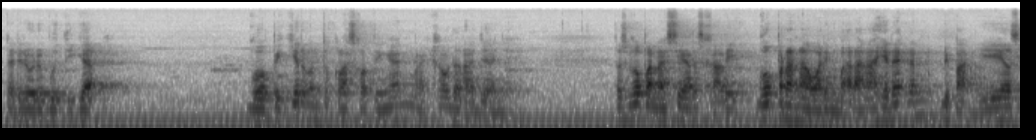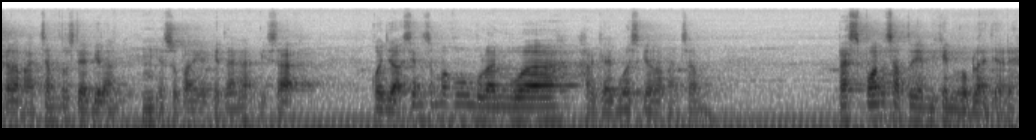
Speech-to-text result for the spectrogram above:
dari 2003. Gue pikir untuk kelas clothingan mereka udah rajanya. Terus gue pernah share sekali, gue pernah nawarin barang, akhirnya kan dipanggil segala macam, terus dia bilang ya supaya kita nggak bisa, gue jelasin semua keunggulan gue, harga gue segala macam. Respon satu yang bikin gue belajar ya,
